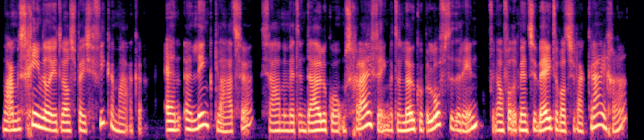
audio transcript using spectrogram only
Maar misschien wil je het wel specifieker maken. En een link plaatsen, samen met een duidelijke omschrijving, met een leuke belofte erin. Of in geval dat mensen weten wat ze daar krijgen.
